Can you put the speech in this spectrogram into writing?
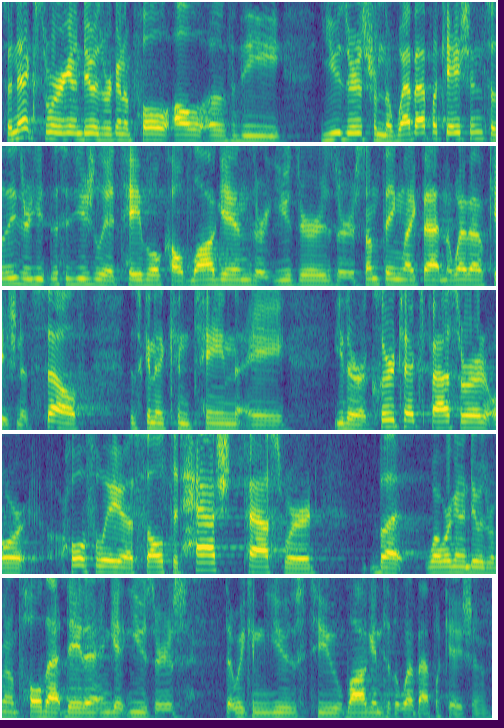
So next what we're going to do is we're going to pull all of the users from the web application. So these are, this is usually a table called logins or users or something like that in the web application itself that's going to contain a, either a clear text password or hopefully a salted hashed password, but what we're going to do is we're going to pull that data and get users that we can use to log into the web application.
